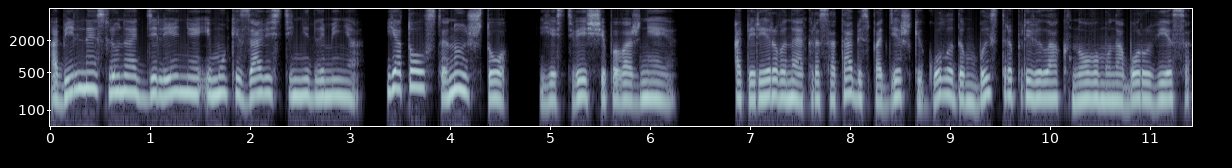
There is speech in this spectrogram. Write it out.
обильное слюноотделение и муки зависти не для меня. Я толстая, ну и что? Есть вещи поважнее. Оперированная красота без поддержки голодом быстро привела к новому набору веса.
